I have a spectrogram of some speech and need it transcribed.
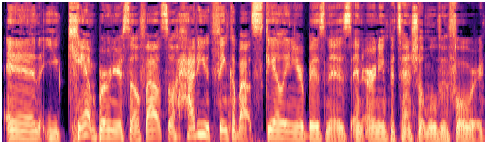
and you can't burn yourself out. So how do you think about scaling your business and earning potential moving forward?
